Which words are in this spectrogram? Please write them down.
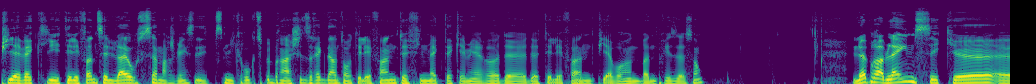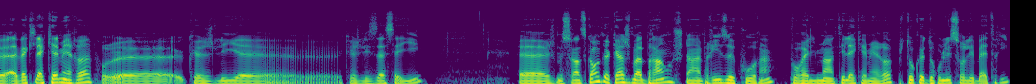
puis avec les téléphones cellulaires aussi, ça marche bien. C'est des petits micros que tu peux brancher direct dans ton téléphone, te filmer avec ta caméra de téléphone, puis avoir une bonne prise de son. Le problème, c'est que euh, avec la caméra euh, que, je l'ai, euh, que je essayés, je me suis rendu compte que quand je me branche dans la prise de courant pour alimenter la caméra, plutôt que de rouler sur les batteries,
